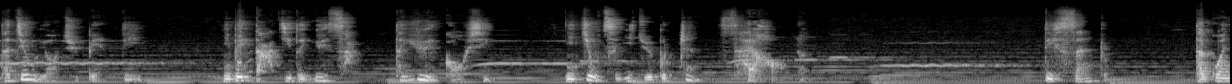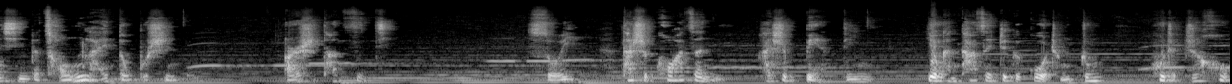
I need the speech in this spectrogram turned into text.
他就要去贬低你，被打击的越惨。他越高兴，你就此一蹶不振才好呢。第三种，他关心的从来都不是你，而是他自己。所以，他是夸赞你还是贬低你，要看他在这个过程中或者之后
